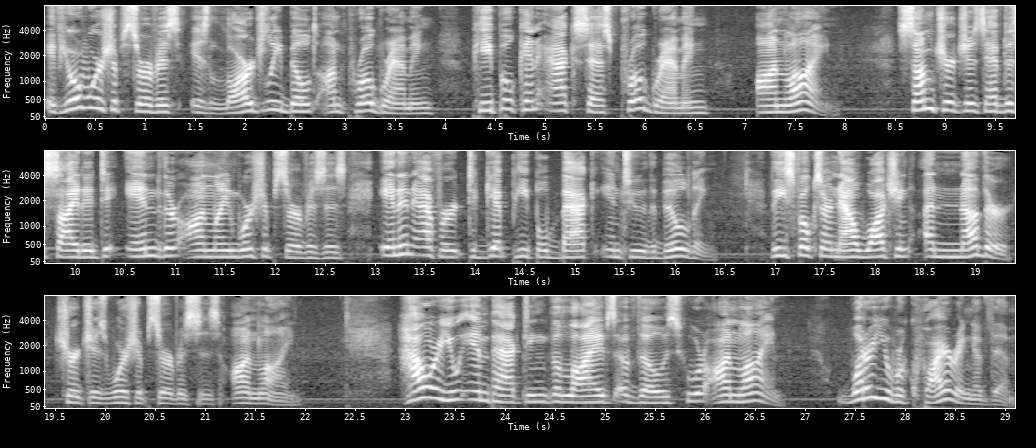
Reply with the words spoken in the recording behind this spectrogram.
if your worship service is largely built on programming, people can access programming online. Some churches have decided to end their online worship services in an effort to get people back into the building. These folks are now watching another church's worship services online. How are you impacting the lives of those who are online? What are you requiring of them?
